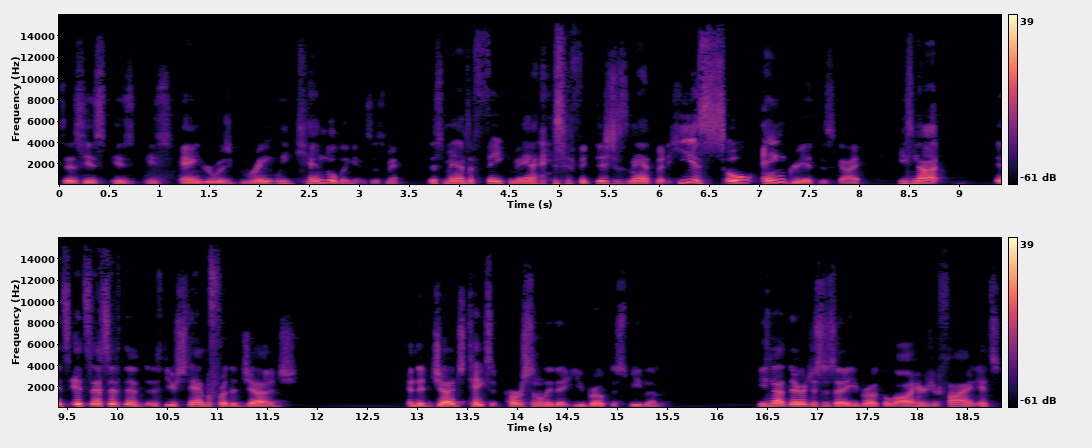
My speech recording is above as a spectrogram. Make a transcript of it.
says his his his anger was greatly kindled against this man. This man's a fake man. He's a fictitious man, but he is so angry at this guy. He's not it's, it's as if, the, if you stand before the judge and the judge takes it personally that you broke the speed limit. He's not there just to say, you broke the law, here's your fine. It's,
